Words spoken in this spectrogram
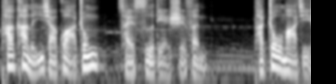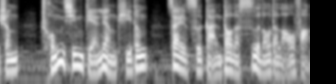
他看了一下挂钟，才四点十分。他咒骂几声，重新点亮提灯，再次赶到了四楼的牢房。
